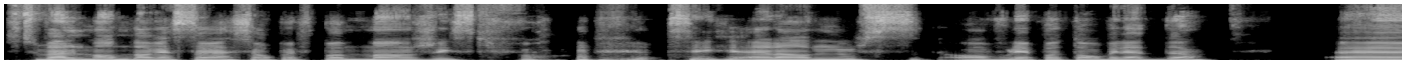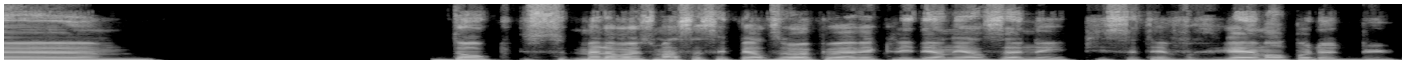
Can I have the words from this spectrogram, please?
souvent le monde dans la restauration peuvent pas manger ce qu'il faut. alors nous, on voulait pas tomber là-dedans. Euh, donc, malheureusement, ça s'est perdu un peu avec les dernières années, puis c'était vraiment pas notre but.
